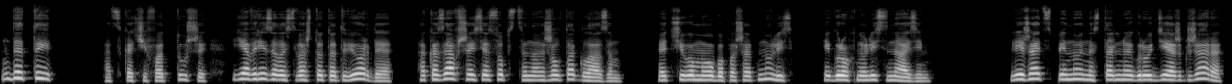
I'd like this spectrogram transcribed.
«Да ты...» Отскочив от туши, я врезалась во что-то твердое, оказавшееся, собственно, желтоглазом, отчего мы оба пошатнулись и грохнулись на земь. Лежать спиной на стальной груди Ашгжара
